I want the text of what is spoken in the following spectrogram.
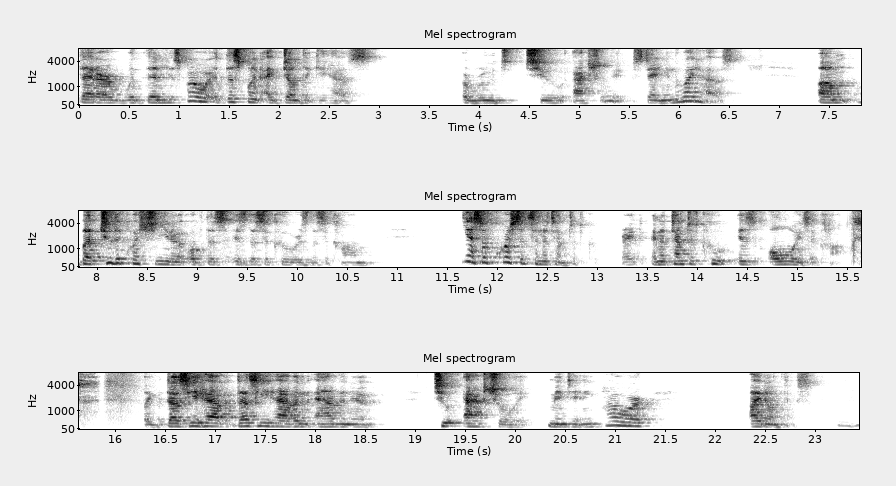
that are within his power. At this point, I don't think he has a route to actually staying in the White House. Um, but to the question, you know, of this, is this a coup or is this a con? Yes, of course, it's an attempted coup, right? An attempted coup is always a con. Like, does he have does he have an avenue to actually maintaining power? I don't think so. Okay,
